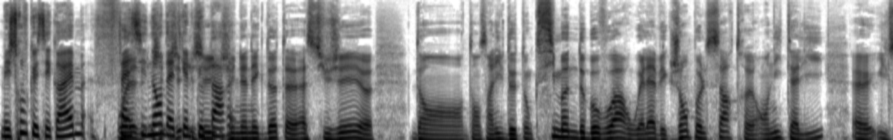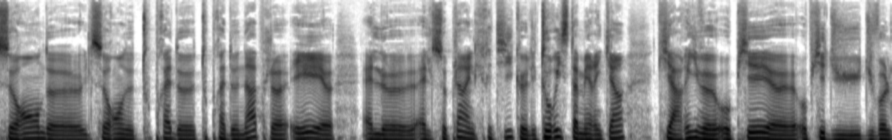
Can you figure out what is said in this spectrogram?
Mais je trouve que c'est quand même fascinant Ouais, d'être quelque part. J'ai une anecdote euh, à ce sujet euh, dans, dans un livre de donc Simone de Beauvoir où elle est avec Jean-Paul Sartre en Italie. Ils se rendent, ils se rendent tout près de tout près de Naples et elle, elle se plaint, elle critique les touristes américains qui arrivent au pied au pied du, du volcan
